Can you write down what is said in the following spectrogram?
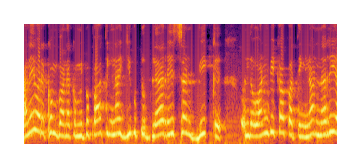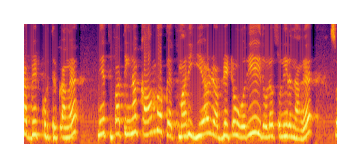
அனைவருக்கும் வணக்கம். இப்போ பார்த்தீங்கன்னா யூடியூப்பில் ரீசன்ட் வீக்கு இந்த ஒன் வீக்காக பார்த்தீங்கன்னா நிறைய அப்டேட் கொடுத்துருக்காங்க. நேற்று பார்த்தீங்கன்னா காம்போ பேக் மாதிரி ஏழு அப்டேட்டும் ஒரே இதுவில் சொல்லியிருந்தாங்க. ஸோ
